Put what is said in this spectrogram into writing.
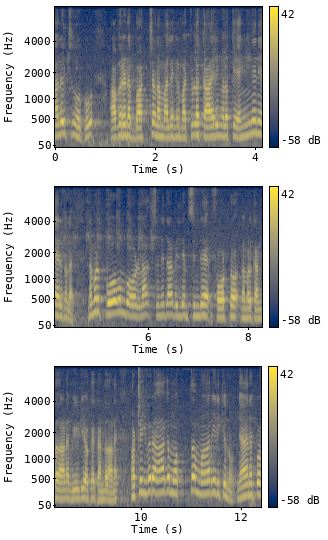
ആലോചിച്ച് നോക്കൂ അവരുടെ ഭക്ഷണം അല്ലെങ്കിൽ മറ്റുള്ള കാര്യങ്ങളൊക്കെ എങ്ങനെയായിരുന്നു നമ്മൾ പോകുമ്പോഴുള്ള സുനിത വില്യംസിന്റെ ഫോട്ടോ നമ്മൾ കണ്ടതാണ് വീഡിയോ ഒക്കെ കണ്ടതാണ്. പക്ഷേ ഇവരാകെ മൊത്തം മാറിയിരിക്കുന്നു. ഞാനിപ്പോൾ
